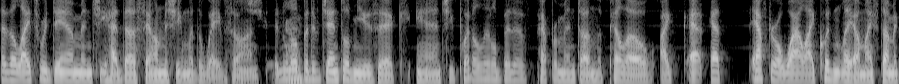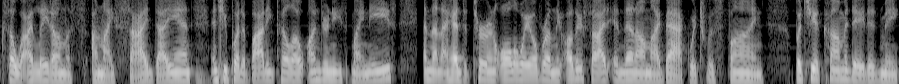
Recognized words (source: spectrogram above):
Uh, the lights were dim, and she had the sound machine with the waves on, and a little bit of gentle music. And she put a little bit of peppermint on the pillow. I at, at after a while, I couldn't lay on my stomach, so I laid on the on my side, Diane, and she mm-hmm. put a body pillow underneath my knees, and then I had to turn all the way over on the other side, and then on my back, which was fine. But she accommodated me.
